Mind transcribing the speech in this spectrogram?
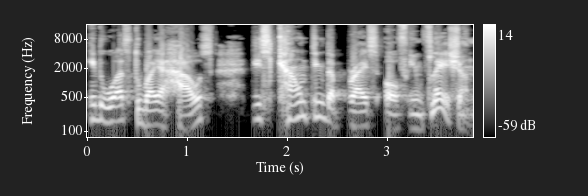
it was to buy a house, discounting the price of inflation.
